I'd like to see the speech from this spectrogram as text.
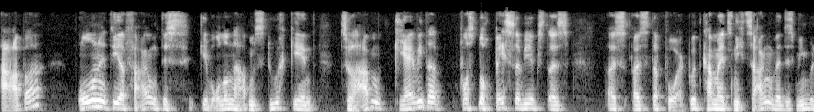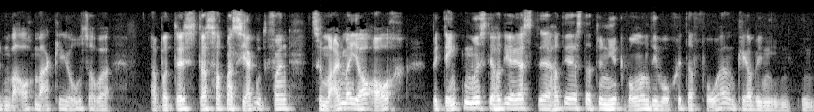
aber ohne die Erfahrung des Gewonnenhabens durchgehend zu haben, gleich wieder fast noch besser wirkst als, als, als davor. Gut, kann man jetzt nicht sagen, weil das Wimbledon war auch makellos, aber, aber das, das hat mir sehr gut gefallen, zumal man ja auch bedenken muss, der hat ja erst, der hat ja erst ein Turnier gewonnen die Woche davor glaube in, in,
